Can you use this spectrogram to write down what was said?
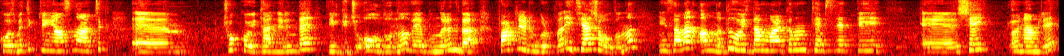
kozmetik dünyasının artık e, çok koyu tenlerinde bir gücü olduğunu ve bunların da farklı ürün gruplarına ihtiyaç olduğunu insanlar anladı. O yüzden markanın temsil ettiği e, şey önemli.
